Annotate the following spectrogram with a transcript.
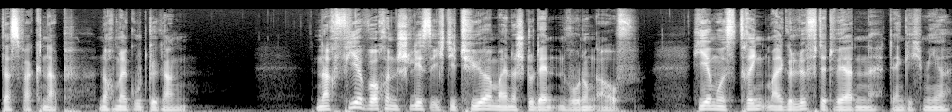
Das war knapp, nochmal gut gegangen. Nach vier Wochen schließe ich die Tür meiner Studentenwohnung auf. Hier muss dringend mal gelüftet werden, denke ich mir.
